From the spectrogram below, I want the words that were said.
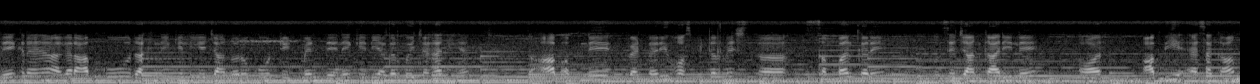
देख रहे हैं, अगर आपको रखने के लिए, जानवरों को ट्रीटमेंट देने के लिए अगर कोई जगह नहीं है तो आप अपने वेटनरी हॉस्पिटल में संपर्क करें, उनसे जानकारी लें और आप भी ऐसा काम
